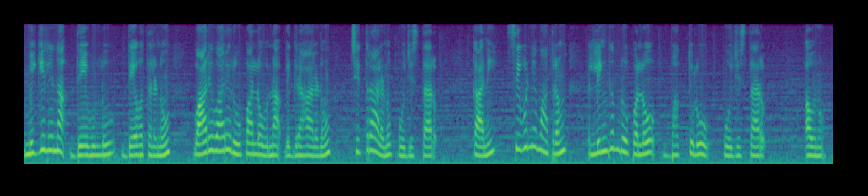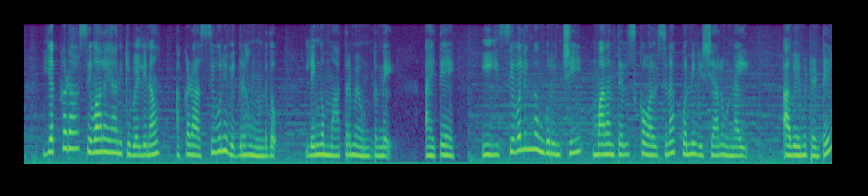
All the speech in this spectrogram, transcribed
మిగిలిన దేవుళ్ళు దేవతలను వారి వారి రూపాల్లో ఉన్న విగ్రహాలను చిత్రాలను పూజిస్తారు. కానీ శివుణ్ణి మాత్రం లింగం రూపంలో భక్తులు పూజిస్తారు. అవును ఎక్కడ శివాలయానికి వెళ్ళినా అక్కడ శివుని విగ్రహం ఉండదు. లింగం మాత్రమే ఉంటుంది. అయితే ఈ శివలింగం గురించి మనం తెలుసుకోవాల్సిన కొన్ని విషయాలు ఉన్నాయి. అవేమిటంటే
